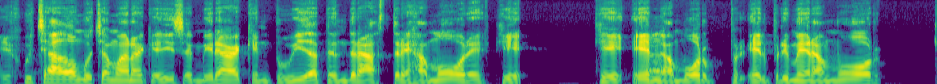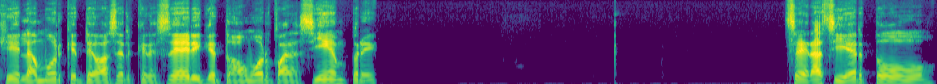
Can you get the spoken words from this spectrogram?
He escuchado mucha mara que dice, mira que en tu vida tendrás tres amores, que, que el amor, el primer amor, que el amor que te va a hacer crecer y que tu amor para siempre. ¿Será cierto?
